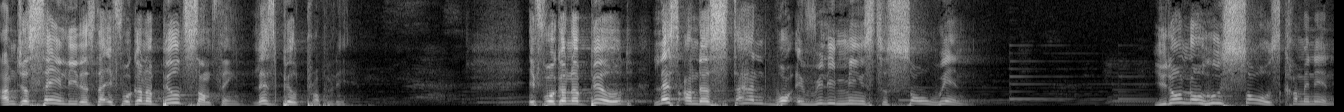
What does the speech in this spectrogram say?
I'm just saying, leaders, that if we're going to build something, let's build properly. If we're going to build, let's understand what it really means to soul win. You don't know whose soul's coming in.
